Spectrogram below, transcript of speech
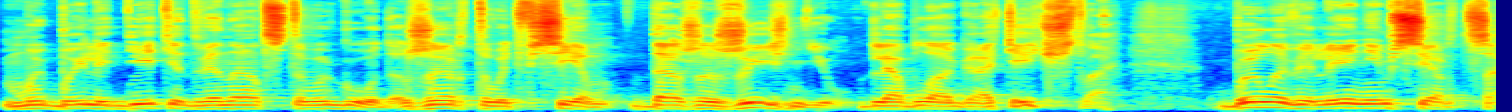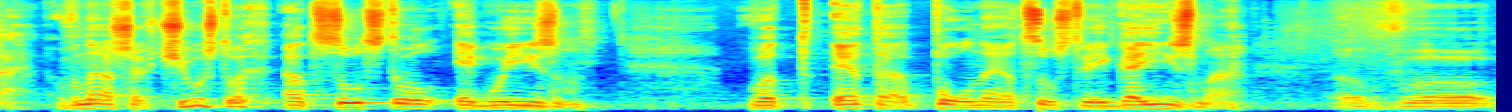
Мы были дети 12 года. Жертвовать всем, даже жизнью для блага Отечества, было велением сердца. В наших чувствах отсутствовал эгоизм. Вот это полное отсутствие эгоизма в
